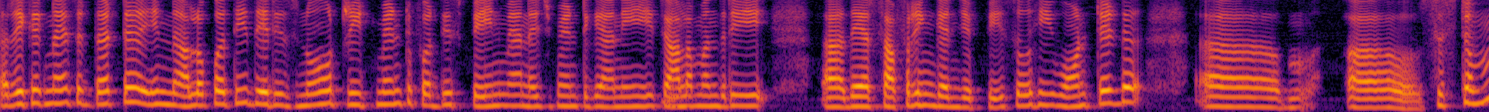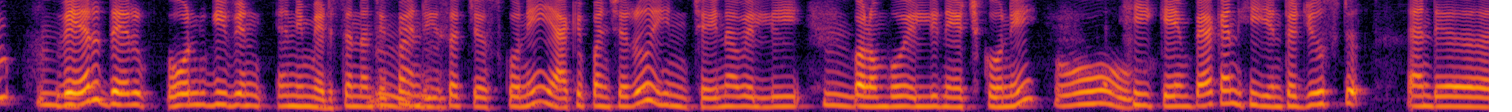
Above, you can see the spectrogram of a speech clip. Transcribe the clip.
uh, uh, uh, that uh, in allopathy there is no treatment for this pain management గాని చాలా మంది దే ఆర్ సఫరింగ్ అని చెప్పి so he wanted system. Where they won't give in any medicine అని చెప్పి ఆయన Mm, mm. రీసెర్చ్ చేసుకొని యాక్యుపంచర్ ఇన్ చైనా వెళ్ళి. కొలంబో వెళ్ళి నేర్చుకొని ఓ he came back and he introduced and uh,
